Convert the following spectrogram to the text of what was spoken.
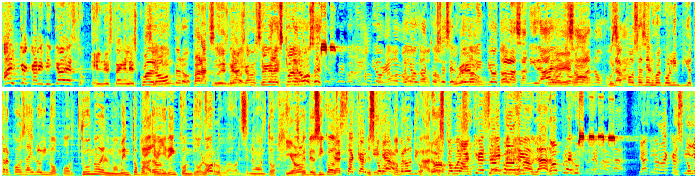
hay que calificar esto. Él no está en el escuadrón, Sí, pero, para tu sí, desgracia no sí, está en pero el escuadrón. cosa es el juego limpio, bueno, oiga, una cosa es el juego limpio, otra la sanidad, muy Bueno. sano, muy Una sano. cosa es el juego limpio y otra cosa es lo inoportuno del momento porque Claro. vienen con dolor los jugadores en el momento. Yo, después de cinco, ya está es como, cartillado. no, pero digo, Claro. es como ¿Para decir, qué se "Eh, pero pone? déjeme hablar. No pregunte. Ya está la Es cartilla como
